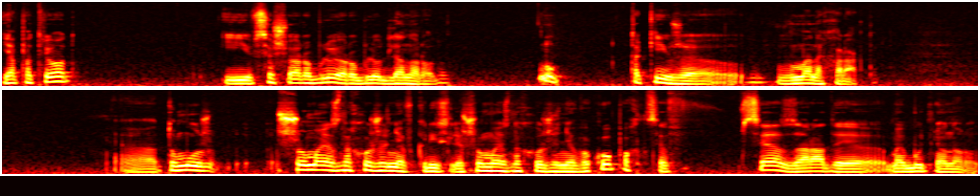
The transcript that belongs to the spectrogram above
я патріот, і все, що я роблю, я роблю для народу. Ну, такий вже в мене характер. Е, Тому що моє знаходження в кріслі, що моє знаходження в окопах, це все заради майбутнього народу.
